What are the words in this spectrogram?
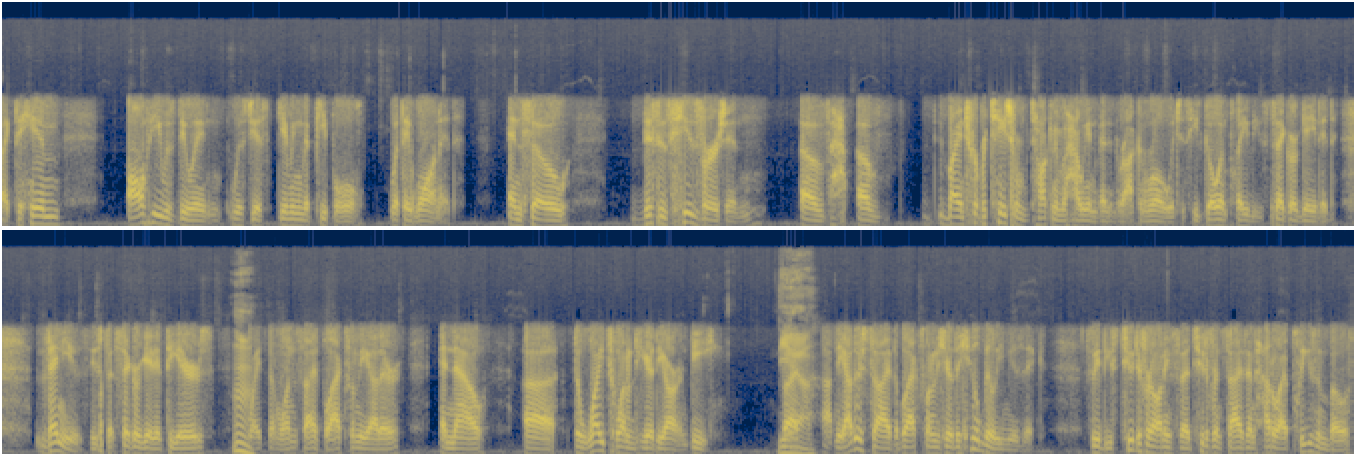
Like to him, all he was doing was just giving the people what they wanted. And so this is his version of of my interpretation from talking about how he invented rock and roll, which is he'd go and play these segregated venues, these segregated theaters, Hmm. whites on one side, blacks on the other, and now uh, the whites wanted to hear the R and B. Yeah. On the other side, the blacks wanted to hear the hillbilly music. So we had these two different audiences that had two different sides, and how do I please them both?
